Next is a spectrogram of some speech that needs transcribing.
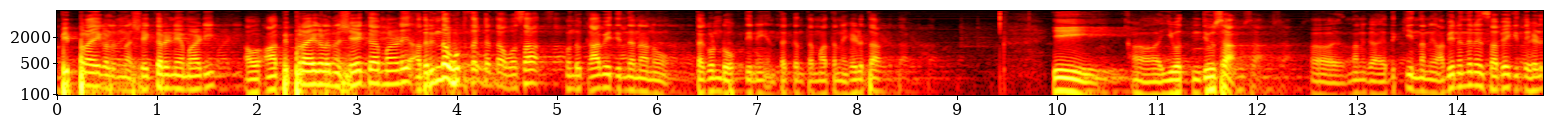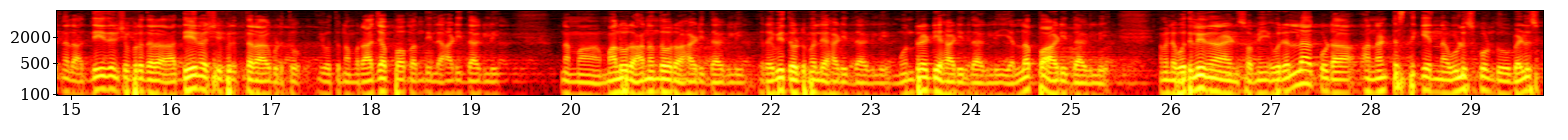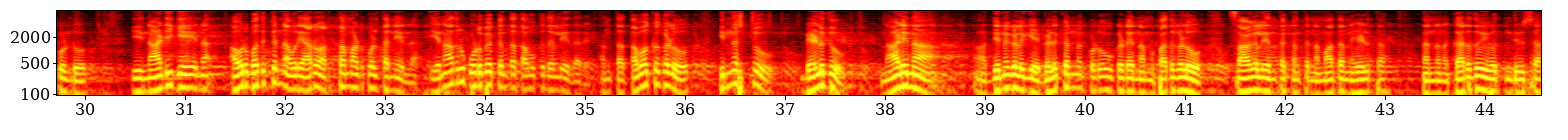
ಅಭಿಪ್ರಾಯಗಳನ್ನು ಶೇಖರಣೆ ಮಾಡಿ, ಆ ಅಭಿಪ್ರಾಯಗಳನ್ನು ಶೇಖರ ಮಾಡಿ, ಅದರಿಂದ ಹುಟ್ಟತಕ್ಕಂಥ ಹೊಸ ಒಂದು ಕಾವ್ಯದಿಂದ ನಾನು ತಗೊಂಡು ಹೋಗ್ತೀನಿ ಅಂತಕ್ಕಂಥ ಮಾತನ್ನು ಹೇಳ್ತಾ, ಈ ಇವತ್ತಿನ ದಿವಸ ನನಗೆ ಅದಕ್ಕೆ ನನಗೆ ಅಭಿನಂದನೆ ಸಭೆಗಿಂತ ಹೇಳಿದ್ನಲ್ಲ ಹದಿನೈದು ಶಿಬಿರದ ಅಧ್ಯಯನ ಶಿಬಿರ ಆಗ್ಬಿಡ್ತು ಇವತ್ತು ನಮ್ಮ ರಾಜಪ್ಪ ಬಂದಿಲ್ಲಿ ಹಾಡಿದ್ದಾಗಲಿ, ನಮ್ಮ ಮಾಲೂರು ಆನಂದವರು ಹಾಡಿದ್ದಾಗಲಿ, ರವಿ ದೊಡ್ಡಮಲೆ ಹಾಡಿದ್ದಾಗಲಿ, ಮುನ್ರೆಡ್ಡಿ ಹಾಡಿದ್ದಾಗಲಿ, ಯಲ್ಲಪ್ಪ ಹಾಡಿದ್ದಾಗಲಿ, ಆಮೇಲೆ ಒದಲಿ ನಾರಾಯಣ ಸ್ವಾಮಿ, ಇವರೆಲ್ಲ ಕೂಡ ಆ ನಂಟಸ್ತಿಕೆಯನ್ನು ಉಳಿಸ್ಕೊಂಡು, ಬೆಳೆಸ್ಕೊಂಡು ಈ ನಾಡಿಗೆ ನ ಅವ್ರ ಬದುಕನ್ನು ಅವ್ರು ಯಾರೂ ಅರ್ಥ ಮಾಡ್ಕೊಳ್ತಾನೆ ಇಲ್ಲ. ಏನಾದರೂ ಕೊಡಬೇಕಂತ ತವಕದಲ್ಲೇ ಇದ್ದಾರೆ ಅಂಥ ತವಕಗಳು ಇನ್ನಷ್ಟು ಬೆಳೆದು ನಾಳಿನ ದಿನಗಳಿಗೆ ಬೆಳಕನ್ನು ಕೊಡುವ ಕಡೆ ನಮ್ಮ ಪದಗಳು ಸಾಗಲಿ ಅಂತಕ್ಕಂಥ ನಮ್ಮ ಮಾತನ್ನು ಹೇಳ್ತಾ, ನನ್ನನ್ನು ಕರೆದು ಇವತ್ತಿನ ದಿವಸ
